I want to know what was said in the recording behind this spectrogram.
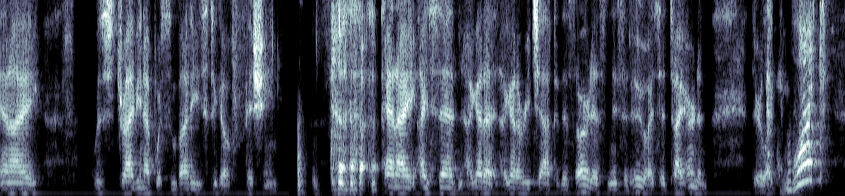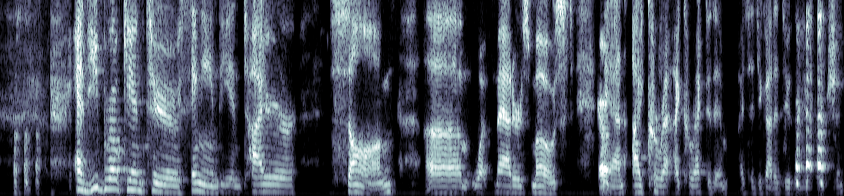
and I was driving up with some buddies to go fishing, and I, I said, I gotta, I gotta reach out to this artist, and they said, who? I said, Ty Herndon. They're like, what? and he broke into singing the entire song, um, "What Matters Most," and I correct, I corrected him. I said, you got to do the new version,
